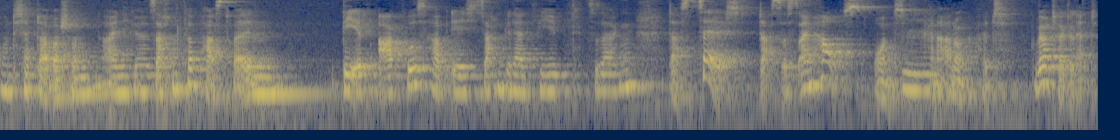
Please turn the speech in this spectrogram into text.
Und ich habe da aber schon einige Sachen verpasst, weil im DFA-Kurs habe ich Sachen gelernt, wie zu sagen, das Zelt, das ist ein Haus und keine Ahnung, halt Wörter gelernt.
